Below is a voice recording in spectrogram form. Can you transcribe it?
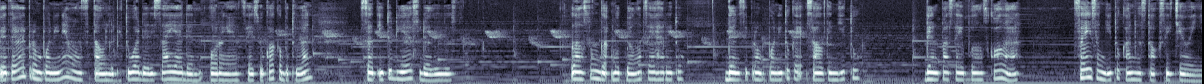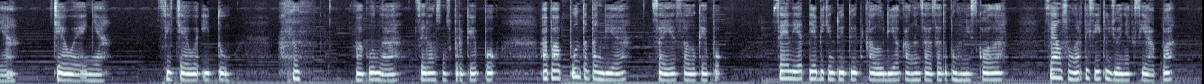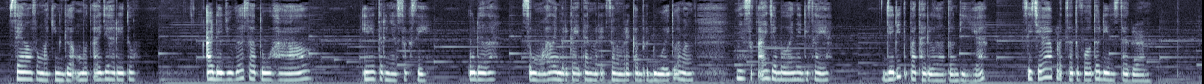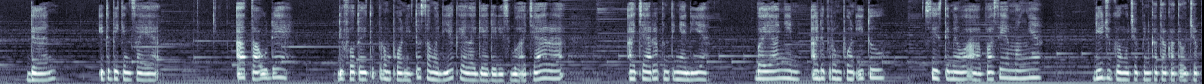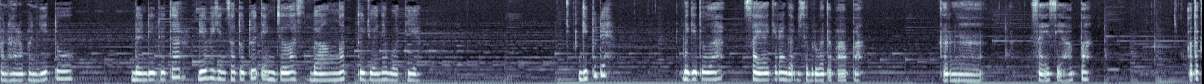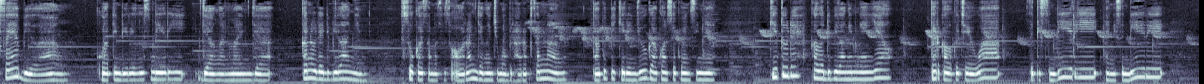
BTW perempuan ini emang setahun lebih tua dari saya dan orang yang saya suka kebetulan saat itu dia sudah lulus. Langsung gak mood banget saya hari itu dan si perempuan itu kayak salting gitu. Dan pas saya pulang sekolah saya iseng gitu kan ngestok si ceweknya. Ceweknya. Si cewek itu. Maklum lah saya langsung super kepo. Apa pun tentang dia saya selalu kepo. Saya lihat dia bikin tweet-tweet kalau dia kangen salah satu penghuni sekolah. Saya langsung ngerti sih tujuannya ke siapa. Saya langsung makin gak mood aja hari itu. Ada juga satu hal, ini ternyata sih. Udahlah, semua hal yang berkaitan sama mereka berdua itu emang nyesek aja bawahnya di saya. Jadi tepat hari ulang tahun dia, si cewek upload satu foto di Instagram. Dan itu bikin saya, ah tahu deh, di foto itu perempuan itu sama dia kayak lagi ada di sebuah acara. Acara pentingnya dia. Bayangin, ada perempuan itu Istimewa apa sih emangnya? Dia juga ngucapin kata-kata ucapan harapan gitu. Dan di Twitter, dia bikin satu tweet yang jelas banget tujuannya buat dia. Gitu deh. Begitulah saya kira nggak bisa berbuat apa-apa. Karena saya siapa? Otak saya bilang, kuatin diri lu sendiri, jangan manja. Kan udah dibilangin, suka sama seseorang jangan cuma berharap senang, tapi pikirin juga konsekuensinya. Gitu deh kalau dibilangin ngeyel. Ntar kalau kecewa, sedih sendiri, nangis sendiri,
